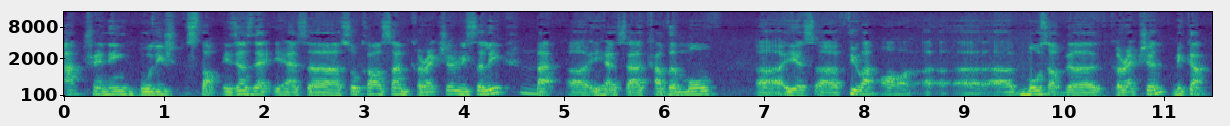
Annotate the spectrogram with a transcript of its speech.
uptrending bullish stock. It's just that it has a so-called some correction recently, but uh, it has uh, covered more. Uh, it has uh, filled up all uh, uh, uh, most of the correction, make up,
